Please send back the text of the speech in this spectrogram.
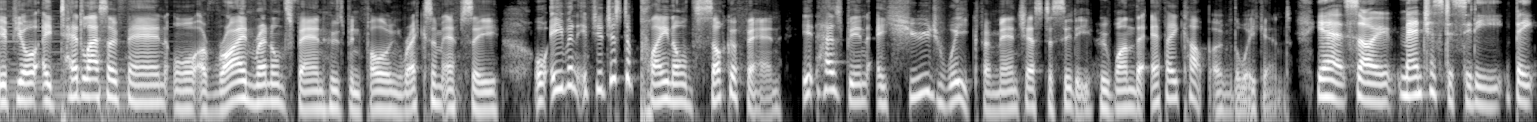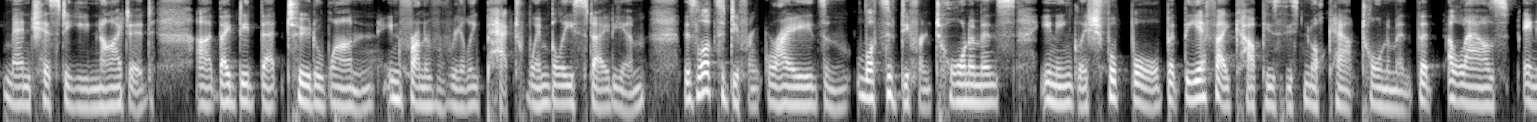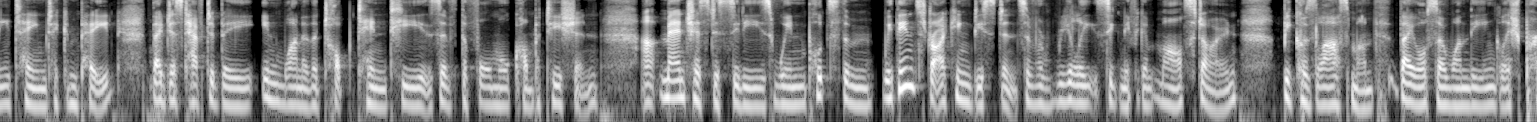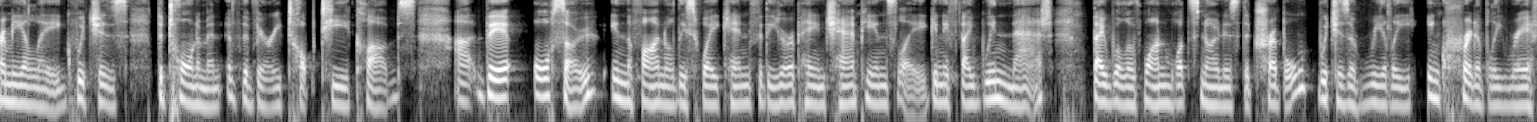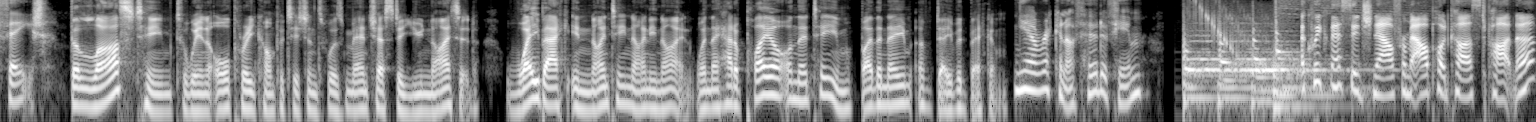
If you're a Ted Lasso fan or a Ryan Reynolds fan who's been following Wrexham FC, or even if you're just a plain old soccer fan, it has been a huge week for Manchester City, who won the FA Cup over the weekend. Yeah, so Manchester City beat Manchester United. Uh, they did that two to one in front of a really packed Wembley Stadium. There's lots of different grades and lots of different tournaments in English football, but the FA Cup is this knockout tournament that allows any team to compete. They just have to be in one of the top 10 tiers of the formal competition. Uh, Manchester Manchester City's win puts them within striking distance of a really significant milestone because last month they also won the English Premier League, which is the tournament of the very top tier clubs. Uh, they're also in the final this weekend for the European Champions League. And if they win that, they will have won what's known as the treble, which is a really incredibly rare feat. The last team to win all three competitions was Manchester United, way back in 1999 when they had a player on their team by the name of David Beckham. Yeah, I reckon I've heard of him. A quick message now from our podcast partner,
